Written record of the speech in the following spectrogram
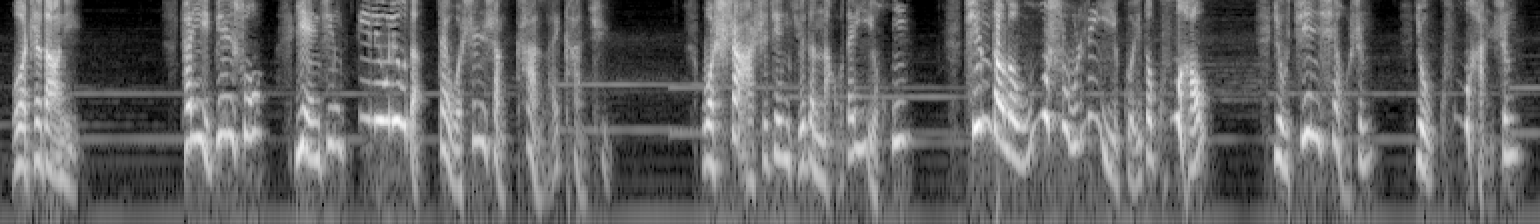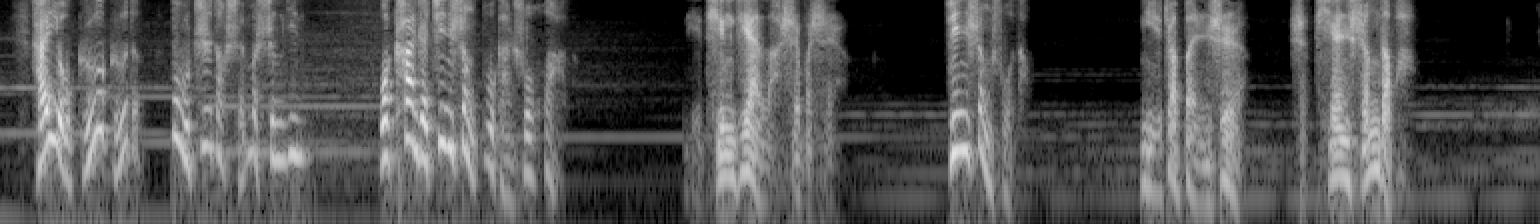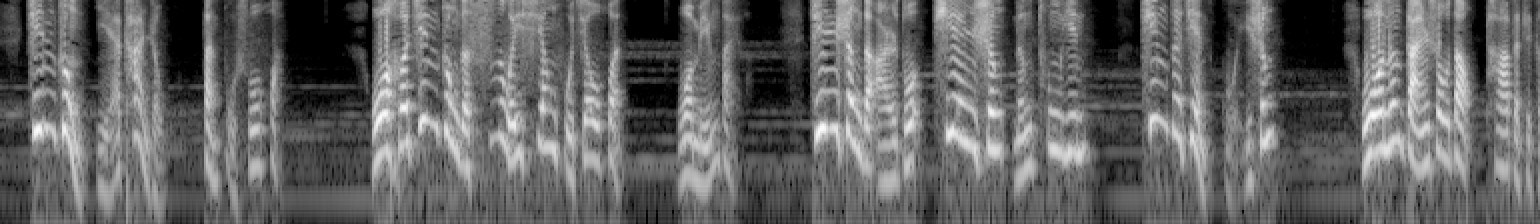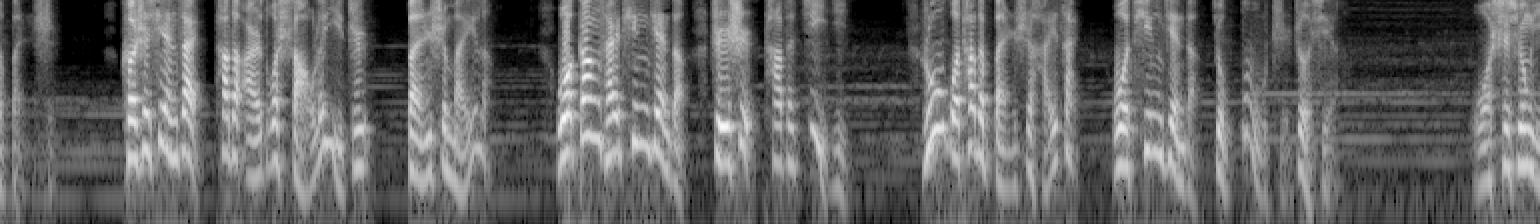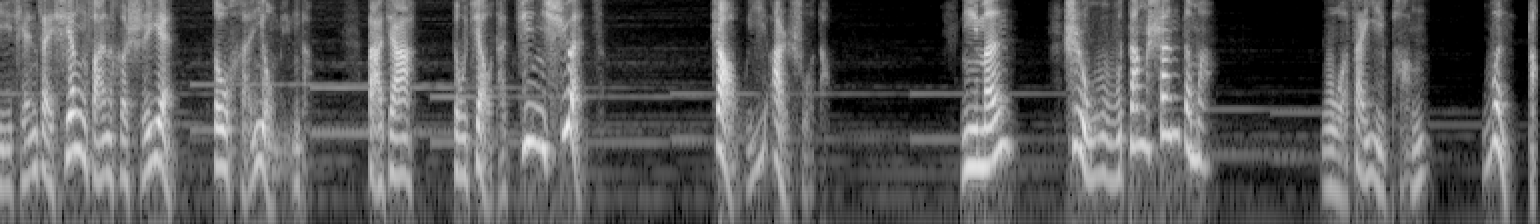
我知道你。他一边说，眼睛滴溜溜的在我身上看来看去。我霎时间觉得脑袋一轰，听到了无数厉鬼的哭嚎，有尖笑声，有哭喊声，还有咯咯的不知道什么声音。我看着金胜，不敢说话了。你听见了是不是？金胜说道。你这本事是天生的吧？金仲也看着我，但不说话。我和金仲的思维相互交换，我明白了，金胜的耳朵天生能通音，听得见鬼声。我能感受到他的这个本事，可是现在他的耳朵少了一只，本事没了。我刚才听见的只是他的记忆。如果他的本事还在，我听见的就不止这些了。我师兄以前在襄樊和十堰都很有名的，大家都叫他金炫子。赵一二说道：“你们是武当山的吗？”我在一旁问道。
